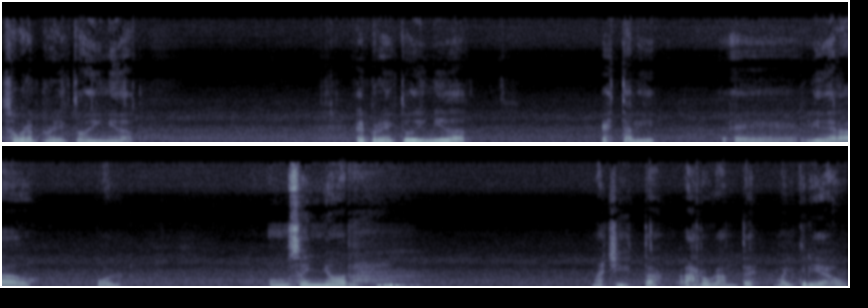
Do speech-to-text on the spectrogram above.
sobre el proyecto Dignidad. El proyecto Dignidad está eh, liderado por un señor machista, arrogante, malcriado,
